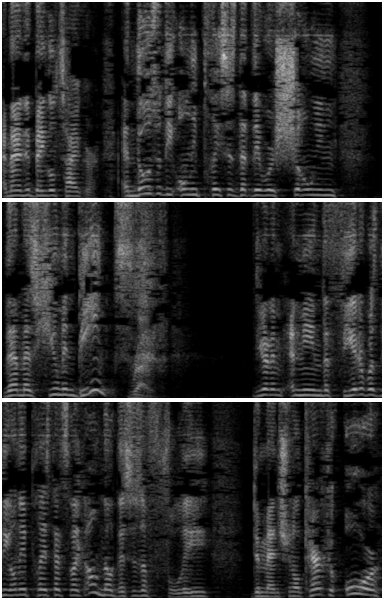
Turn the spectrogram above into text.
And then I did Bengal Tiger. And those are the only places that they were showing them as human beings. Right. You know what I mean? I mean, the theater was the only place that's like, oh no, this is a fully dimensional character. Or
